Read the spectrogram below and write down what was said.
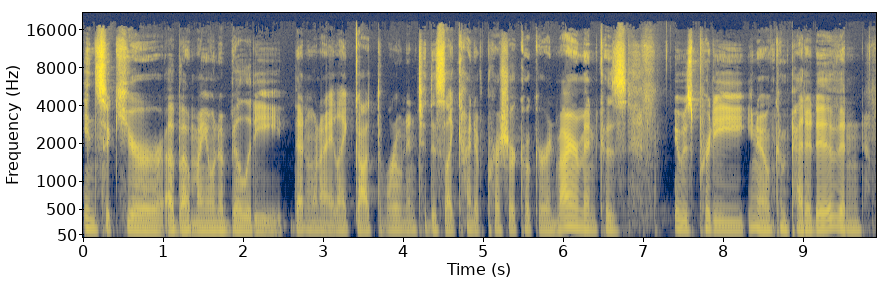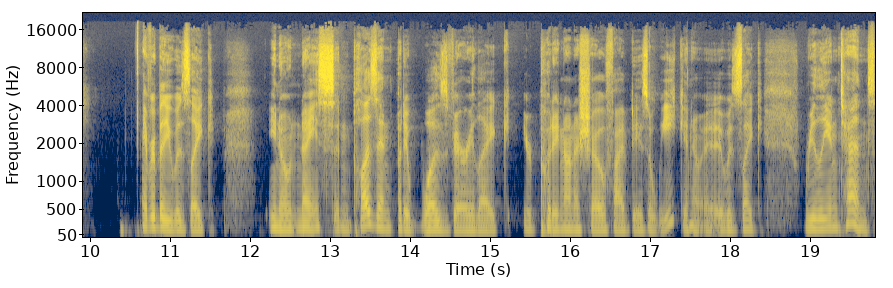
insecure about my own ability than when I like got thrown into this like kind of pressure cooker environment cuz it was pretty, you know, competitive and everybody was like you know, nice and pleasant, but it was very like you're putting on a show 5 days a week and it, it was like really intense.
